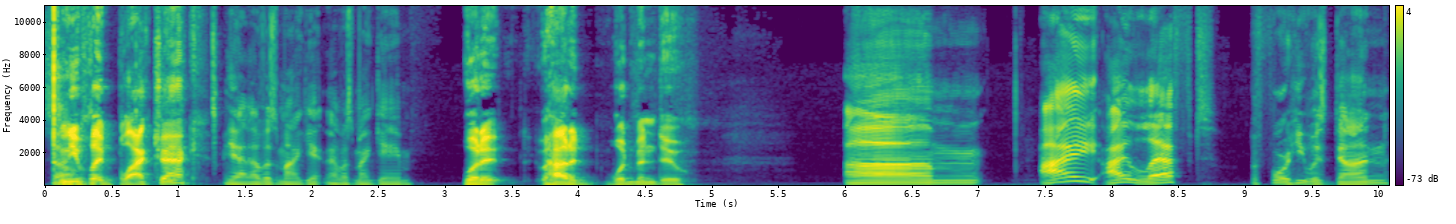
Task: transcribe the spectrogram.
so And you played blackjack? yeah, that was my game. That was my game. What it? How did Woodman do? Um, I I left before he was done.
